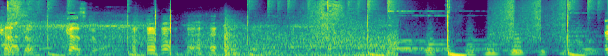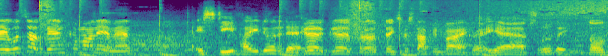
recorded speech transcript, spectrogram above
Custom. Custom. Hey, what's up, Ben? Come on in, man. Hey, Steve, how you doing today? Good, good, bro. Thanks for stopping by. Great, yeah, absolutely. So,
